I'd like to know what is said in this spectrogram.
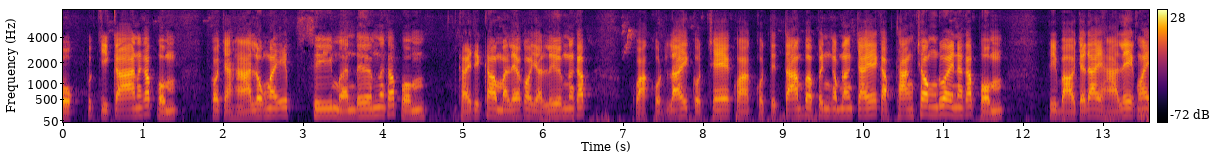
16พฤศจิกานะครับ ผมก็จะหาลงให้ FC เหมือนเดิมนะครับ ผมใครที่เข้ามาแล้วก็อย่าลืมนะครับฝากกดไลค์กดแชร์ฝากกดติดตามเพื่อเป็นกำลังใจให้กับทางช่องด้วยนะครับ ผมพี่บ่าวจะได้หาเลขมาให้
